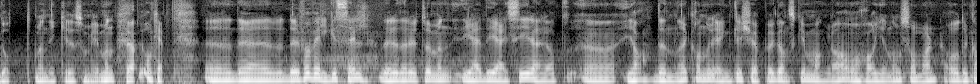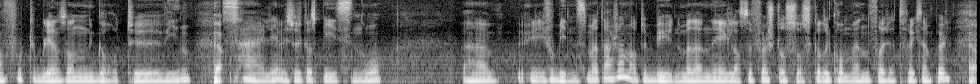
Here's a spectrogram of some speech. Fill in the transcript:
godt, men ikke så mye. Men Ja. ok, eh, det, dere får velge selv, dere der ute. Men jeg, det jeg sier, er at uh, ja, denne kan du egentlig kjøpe ganske mange av og ha gjennom sommeren. Og det kan fort bli en sånn go to-vin. Ja. Særlig hvis du skal spise noe uh, i forbindelse med dette. sånn, At du begynner med den i glasset først, og så skal det komme en forrett, f.eks. For eksempel. Ja.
